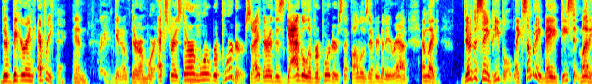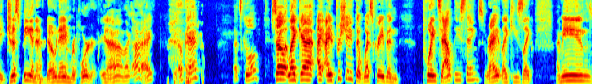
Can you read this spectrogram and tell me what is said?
they're bigger in everything. And Right. you know there are more extras there are more reporters right? There are this gaggle of reporters that follows everybody around. I'm like they're the same people. Like somebody made decent money just being a no-name reporter you know? I'm like all right okay that's cool. So like uh, I, I appreciate that wes craven points out these things right? Like he's like i mean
